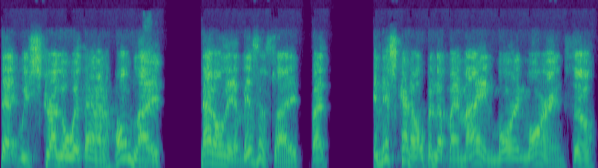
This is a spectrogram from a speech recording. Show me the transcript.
that we struggle with on a home life, not only a business life, but and this kind of opened up my mind more and more. And so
